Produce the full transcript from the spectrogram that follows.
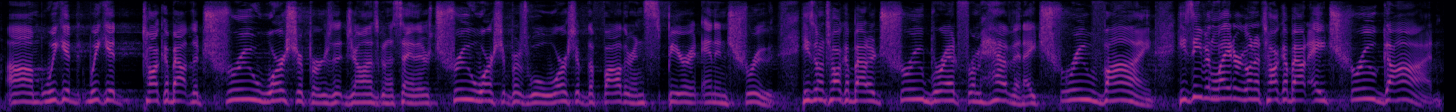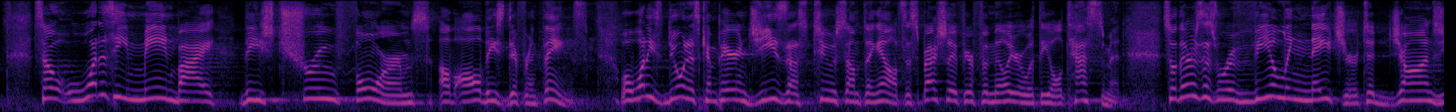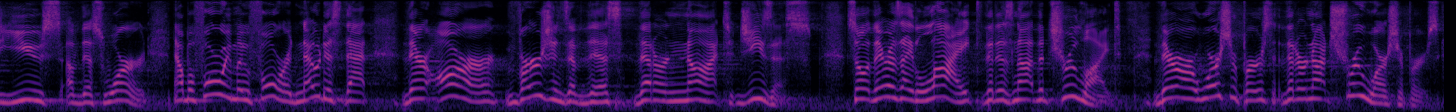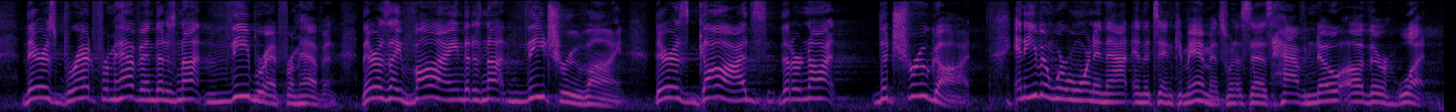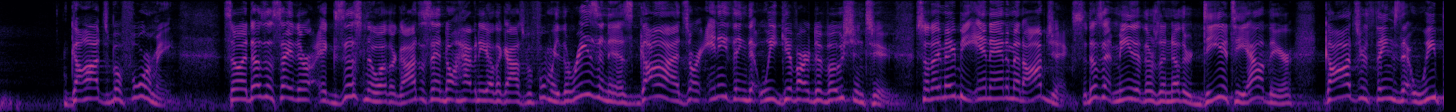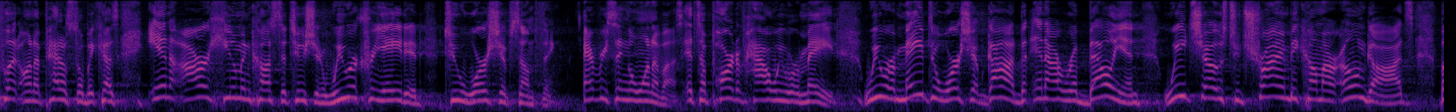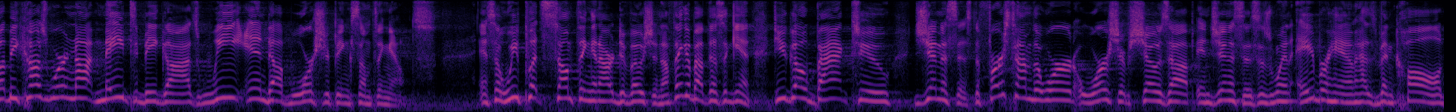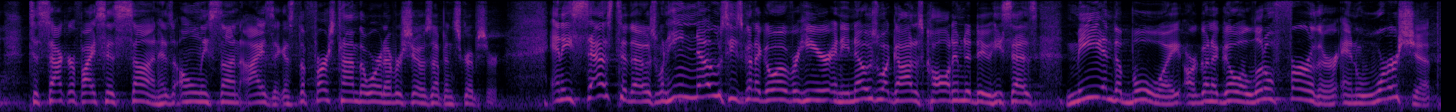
Um, we, could, we could talk about the true worshipers that John's going to say. There's true worshipers will worship the Father in spirit and in truth. He's going to talk about a true bread from heaven, a true vine. He's even later going to talk about a true God. So, what does he mean by these true forms of all these different things. Well, what he's doing is comparing Jesus to something else, especially if you're familiar with the Old Testament. So there's this revealing nature to John's use of this word. Now, before we move forward, notice that there are versions of this that are not Jesus. So there is a light that is not the true light. There are worshipers that are not true worshipers. There is bread from heaven that is not the bread from heaven. There is a vine that is not the true vine. There is gods that are not the true God. And even we're warned in that in the Ten Commandments when it says, have no other what? Gods before me. So it doesn't say there exists no other gods. It's saying don't have any other gods before me. The reason is gods are anything that we give our devotion to. So they may be inanimate objects. It doesn't mean that there's another deity out there. Gods are things that we put on a pedestal because in our human constitution, we were created to worship something. Every single one of us. It's a part of how we were made. We were made to worship God, but in our rebellion, we chose to try and become our own gods. But because we're not made to be gods, we end up worshiping something else. And so we put something in our devotion. Now, think about this again. If you go back to Genesis, the first time the word worship shows up in Genesis is when Abraham has been called to sacrifice his son, his only son, Isaac. It's the first time the word ever shows up in Scripture. And he says to those, when he knows he's going to go over here and he knows what God has called him to do, he says, Me and the boy are going to go a little further and worship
